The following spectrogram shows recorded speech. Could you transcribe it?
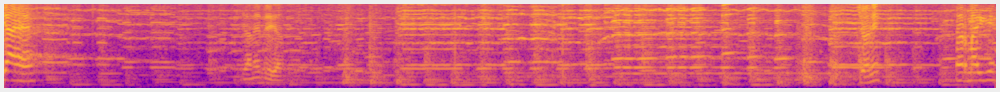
क्या है? जाने दे यार। जॉनी फरमाइए।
